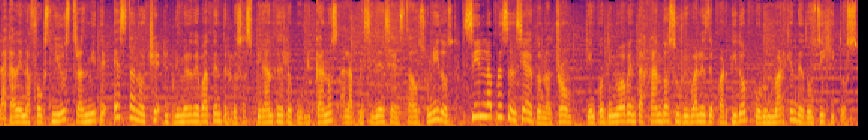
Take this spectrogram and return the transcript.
La cadena Fox News transmite esta noche el primer debate entre los aspirantes republicanos a la presidencia de Estados Unidos, sin la presencia de Donald Trump, quien continúa aventajando a sus rivales de partido por un margen de dos dígitos.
